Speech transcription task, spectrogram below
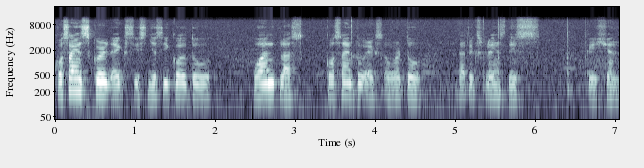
Cosine squared x is just equal to 1 plus cosine 2x over 2 that explains this equation.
